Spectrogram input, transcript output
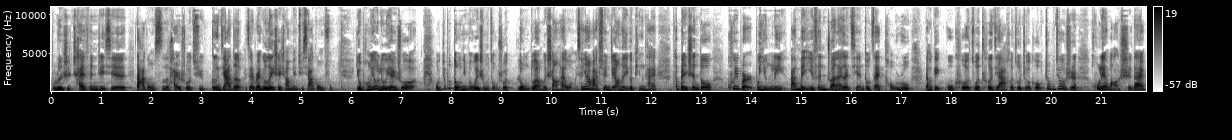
不论是拆分这些大公司，还是说去更加的在 regulation 上面去下功夫。有朋友留言说：“哎呀，我就不懂你们为什么总说垄断会伤害我们。像亚马逊这样的一个平台，它本身都亏本不盈利，把每一分赚来的钱都在投入，然后给顾客做特价和做折扣，这不就是互联网时代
